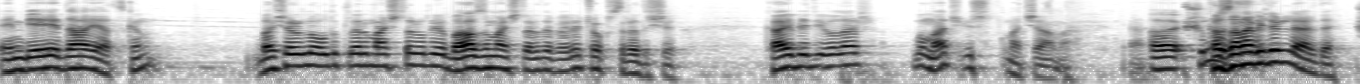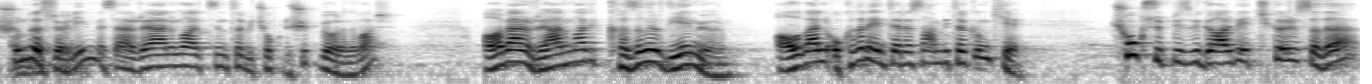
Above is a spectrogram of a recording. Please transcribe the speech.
Ee, NBA'ye daha yatkın. Başarılı oldukları maçlar oluyor. Bazı maçları da böyle çok sıra dışı. Kaybediyorlar. Bu maç üst maçı ama. Yani Ee, şunu da- kazanabilirler de. Şunu da söyleyeyim. Mesela Real Madrid'in tabii çok düşük bir oranı var. Ama ben Real Madrid kazanır diyemiyorum. Alba Berlin o kadar enteresan bir takım ki. Çok sürpriz bir galibiyet çıkarırsa da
